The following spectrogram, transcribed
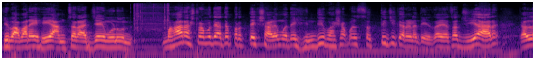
की बाबा रे हे आमचं राज्य आहे म्हणून. महाराष्ट्रामध्ये आता प्रत्येक शाळेमध्ये हिंदी भाषा पण सक्तीची करण्यात येत याचा जी आर काल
